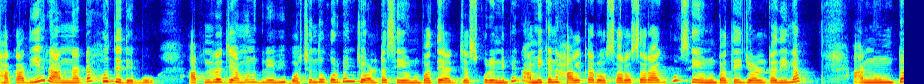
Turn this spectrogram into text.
ঢাকা দিয়ে রান্নাটা হতে দেব। আপনারা যেমন গ্রেভি পছন্দ করবেন, জলটা সেই অনুপাতে অ্যাডজাস্ট করে নেবেন। আমি এখানে হালকা রসা রসা রাখব, সেই অনুপাতেই জলটা দিলাম। আর নুনটা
